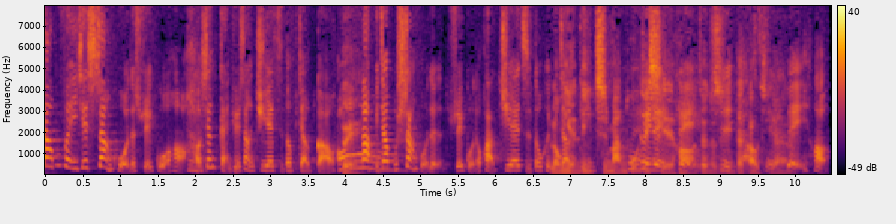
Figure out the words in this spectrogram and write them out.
大部分一些上火的水果哈，好像感觉上 GI 值都比较高。对那比较不上火的水果的话，GI 值都会比较龙眼、荔低。枝、芒果这些哈，对这都是比较高 GI 了。对，好，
